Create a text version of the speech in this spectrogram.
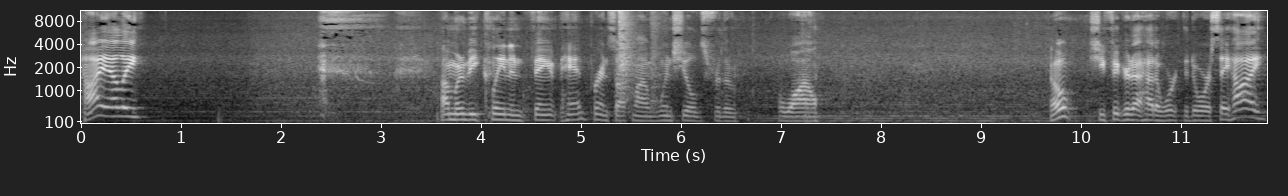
Hi, Ellie. I'm going to be cleaning handprints off my windshields for the a while. Oh, she figured out how to work the door. Say hi.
